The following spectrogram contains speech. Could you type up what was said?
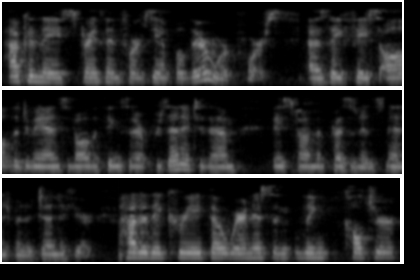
How can they strengthen, for example, their workforce as they face all of the demands and all the things that are presented to them based on the president's management agenda here? How do they create the awareness and link culture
